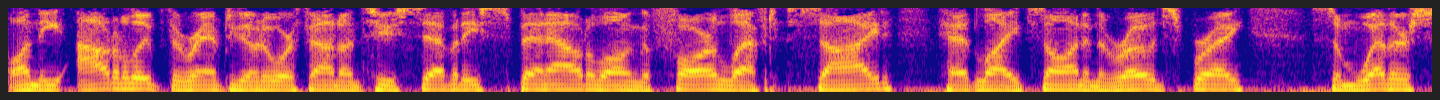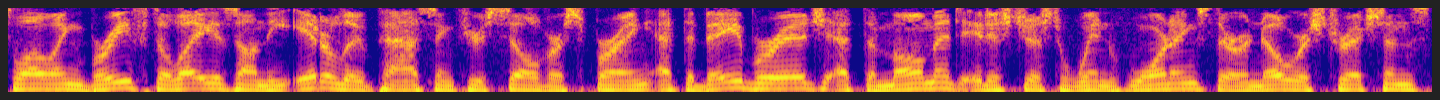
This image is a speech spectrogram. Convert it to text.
On the outer loop, the ramp to go northbound on 270 spin out along the far left side. Headlights on in the road spray. Some weather slowing. Brief delays on the inner loop passing through Silver Spring. At the Bay Bridge, at the moment, it is just wind warnings. There are no restrictions.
